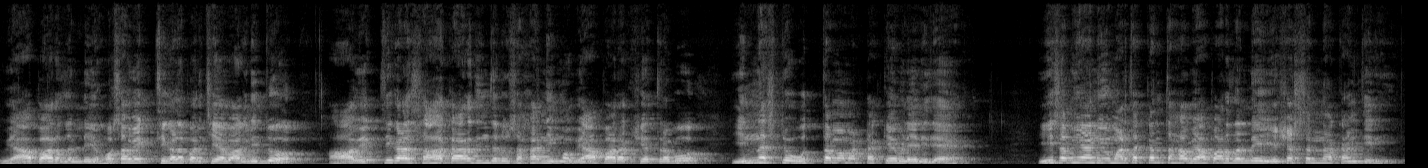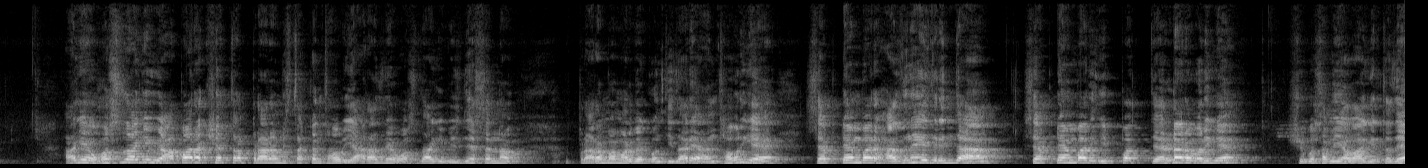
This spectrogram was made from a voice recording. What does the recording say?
ವ್ಯಾಪಾರದಲ್ಲಿ ಹೊಸ ವ್ಯಕ್ತಿಗಳ ಪರಿಚಯವಾಗಲಿದ್ದು, ಆ ವ್ಯಕ್ತಿಗಳ ಸಹಕಾರದಿಂದಲೂ ಸಹ ನಿಮ್ಮ ವ್ಯಾಪಾರ ಕ್ಷೇತ್ರವು ಇನ್ನಷ್ಟು ಉತ್ತಮ ಮಟ್ಟಕ್ಕೆ ಬೆಳೆಯಲಿದೆ. ಈ ಸಮಯ ನೀವು ಮಾಡ್ತಕ್ಕಂತಹ ವ್ಯಾಪಾರದಲ್ಲಿ ಯಶಸ್ಸನ್ನು ಕಾಣ್ತೀರಿ. ಹಾಗೆ ಹೊಸದಾಗಿ ವ್ಯಾಪಾರ ಕ್ಷೇತ್ರ ಪ್ರಾರಂಭಿಸ್ತಕ್ಕಂಥವ್ರು ಯಾರಾದರೆ ಹೊಸದಾಗಿ ಬಿಸ್ನೆಸ್ಸನ್ನು ಪ್ರಾರಂಭ ಮಾಡಬೇಕು ಅಂತಿದ್ದಾರೆ, ಅಂಥವ್ರಿಗೆ ಸೆಪ್ಟೆಂಬರ್ ಹದಿನೈದರಿಂದ ಸೆಪ್ಟೆಂಬರ್ ಇಪ್ಪತ್ತೆರಡರವರೆಗೆ ಶುಭ ಸಮಯವಾಗಿರ್ತದೆ.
